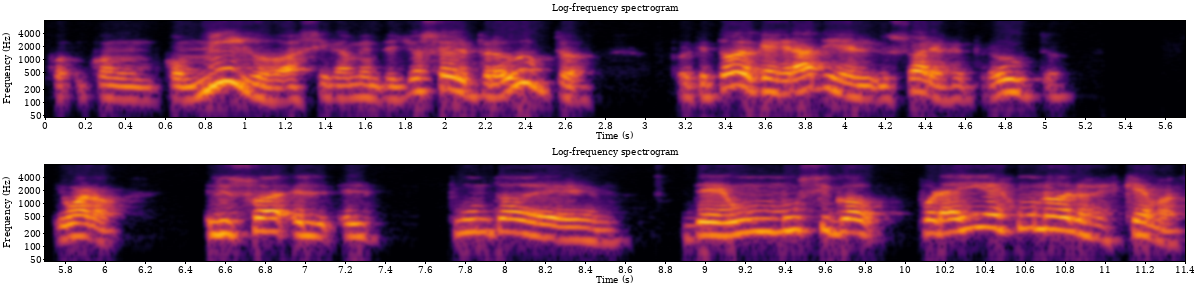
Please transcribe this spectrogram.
con, con, conmigo, básicamente. Yo soy el producto, porque todo lo que es gratis, el usuario es el producto. Y bueno, el, punto de, un músico, por ahí es uno de los esquemas,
